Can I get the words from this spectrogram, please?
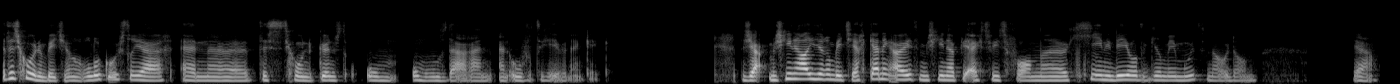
Het is gewoon een beetje een rollercoasterjaar. En eh, het is gewoon de kunst om, om ons daaraan aan over te geven, denk ik. Dus ja, misschien haal je hier een beetje herkenning uit. Misschien heb je echt zoiets van eh, geen idee wat ik hiermee moet. Nou dan, ja,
